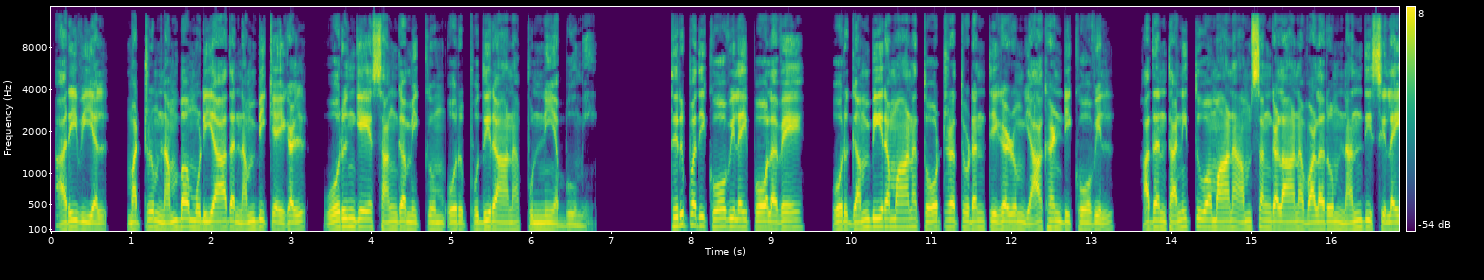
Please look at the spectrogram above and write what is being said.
அறிவியல் மற்றும் நம்ப முடியாத நம்பிக்கைகள் ஒருங்கே சங்கமிக்கும் ஒரு புதிரான புண்ணிய பூமி. திருப்பதி கோவிலைப் போலவே ஒரு கம்பீரமான தோற்றத்துடன் திகழும் யாகண்டி கோவில் அதன் தனித்துவமான அம்சங்களான வளரும் நந்தி சிலை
